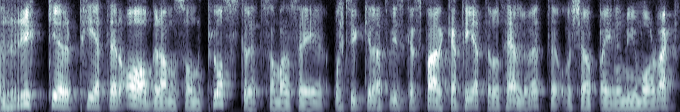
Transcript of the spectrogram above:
rycker Peter Abrahamsson-plåstret som man säger. Och tycker att vi ska sparka Peter åt helvete och köpa in en ny målvakt.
